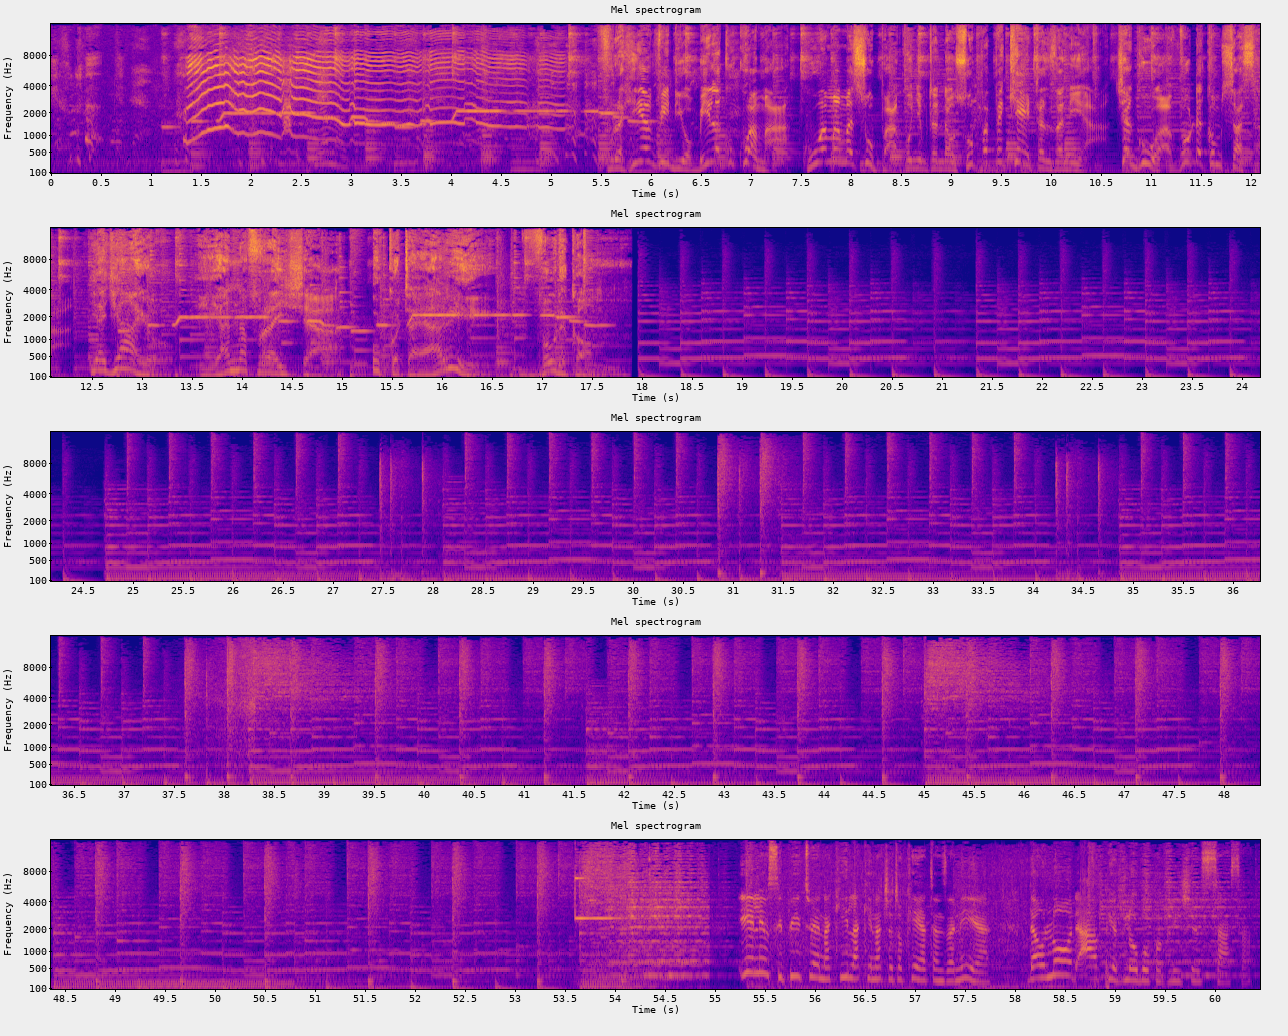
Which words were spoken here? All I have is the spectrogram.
Furahia video bila kukwama. Kuwa mama supa kwenye mtandao supa pekee Tanzania. Chagua Vodacom sasa. Yajayo yanafurahisha. Uko tayari? Vodacom. Ili usipitwe na kila kinachotokea Tanzania, download app ya Global Publishers sasa.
